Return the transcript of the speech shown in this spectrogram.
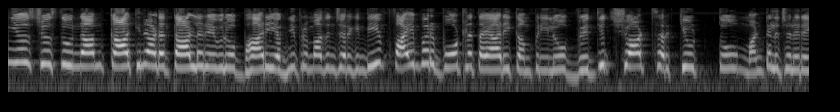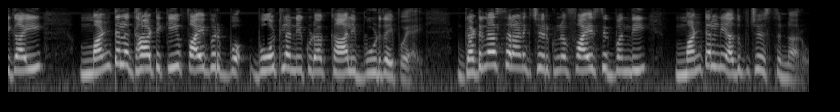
న్యూస్ చూస్తున్నాం కాకినాడ తాళ్ళరేవులో భారీ అగ్ని ప్రమాదం జరిగింది. ఫైబర్ బోట్ల తయారీ కంపెనీలో విద్యుత్ షార్ట్ సర్క్యూట్తో మంటలు చెలరేగాయి. మంటల ధాటికి ఫైబర్ బో- బోట్లన్నీ కూడా కాలి బూడిదైపోయాయి. ఘటనా స్థలానికి చేరుకున్న ఫైర్ సిబ్బంది మంటల్ని అదుపు చేస్తున్నారు.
